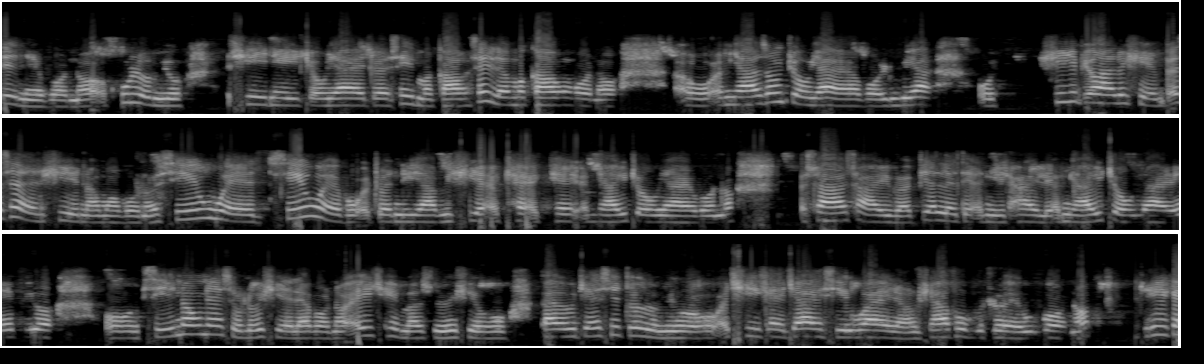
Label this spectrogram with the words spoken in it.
တဲ့နေပေါ့နော်အခုလိုမျိုးအခြေအနေကြုံရတဲ့အတွက်စိတ်မကောင်းစိတ်လည်းမကောင်းပေါ့နော်ဟိုအများဆုံးကြုံရတာပေါ့လူတွေကဟိုရှင်းပြောရလို့ရှိရင်ပတ်စံရှိရင်တော့မှာပေါ့နော်ဆေးဝယ်ဆေးဝယ်ဖို့အတွက်နေရာမရှိတဲ့အခက်အခဲအများကြီးကြုံရရပေါ့နော် အစားအစာတွေပဲပြက်လက်တဲ့အနေအထားတွေလည်းအများကြီးကြုံရတယ်ပြီးတော့ဟိုဈေးနှုန်းနဲ့ဆိုလို့ရှိရင်လည်းပေါ့နော်အဲ့ဒီအချိန်မှာဆိုလို့ရှိရင်ဟို biogenic တို့လိုမျိုးအခြေခံကြရဲ့ဆေးဝါးတွေတော့ရဖို့မလွယ်ဘူးပေါ့နော်ဒီက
